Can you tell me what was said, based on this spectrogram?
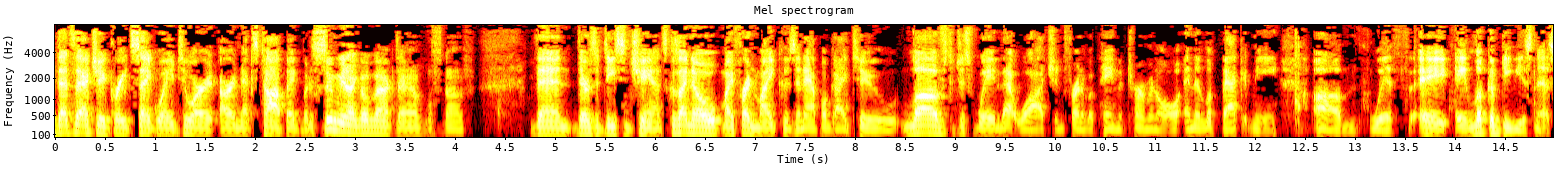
that's actually a great segue to our our next topic. But assuming I go back to Apple stuff, then there's a decent chance because I know my friend Mike, who's an Apple guy too, loves to just wave that watch in front of a payment terminal and then look back at me um, with a a look of deviousness.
